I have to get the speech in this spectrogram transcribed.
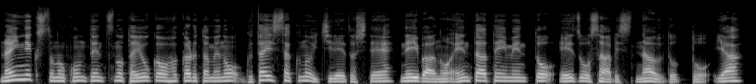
LINENEXT のコンテンツの多様化を図るための具体施策の一例として、ネイバーのエンターテイメント映像サービス Now. や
